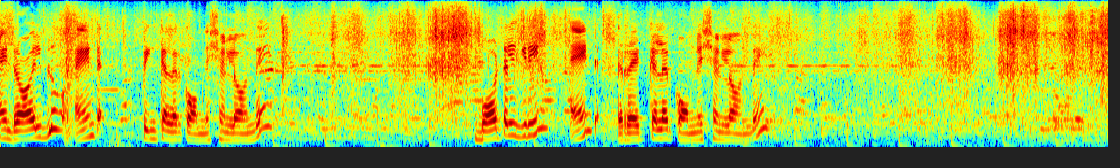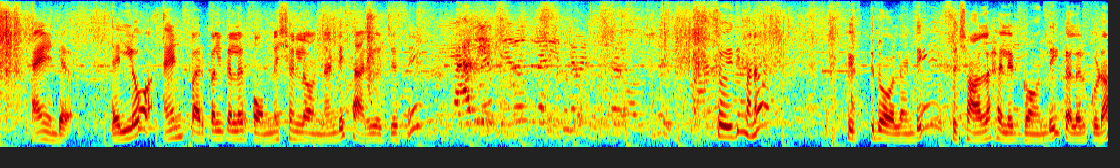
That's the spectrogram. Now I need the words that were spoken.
and royal blue and pink colour కాంబినేషన్లో ఉంది bottle green and red colour కాంబినేషన్లో ఉంది and yellow and purple colour కాంబినేషన్లో ఉందండి సారీ వచ్చేసి సో ఇది మన ఫిఫ్త్ డాల్ అండి. సో చాలా హైలైట్గా ఉంది కలర్ కూడా.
